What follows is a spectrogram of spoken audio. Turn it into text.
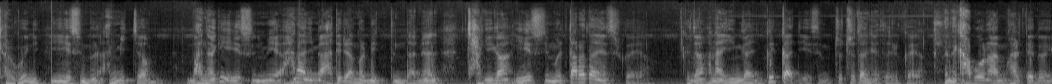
결국은 예수님은 안 믿죠. 만약에 예수님이 하나님의 아들이라는 걸 믿는다면 자기가 예수님을 따라다녔을 거예요. 그죠? 하나 인간 끝까지 예수님을 쫓아다녔을 거예요. 근데 가보나움 갈 때도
